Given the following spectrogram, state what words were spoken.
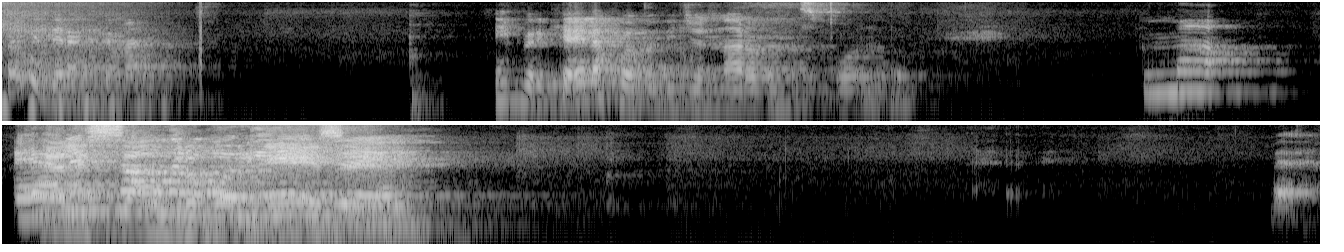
Fai vedere anche me. E perché hai la foto di Gennaro come sfondo? Ma È, Alessandro Borghese. Beh,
